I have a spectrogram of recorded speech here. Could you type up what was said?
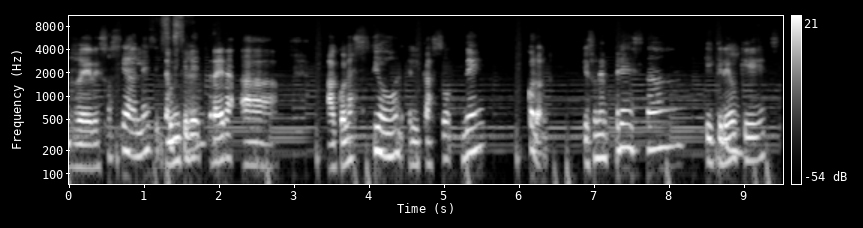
redes sociales y también Social. quería traer a, a, a colación el caso de Corona, que es una empresa que creo Mm. que es,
